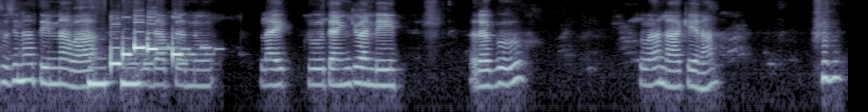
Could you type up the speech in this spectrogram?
సుజనా తిన్నావా? Good afternoon like thank you అండి. రఘు నాకేనా?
